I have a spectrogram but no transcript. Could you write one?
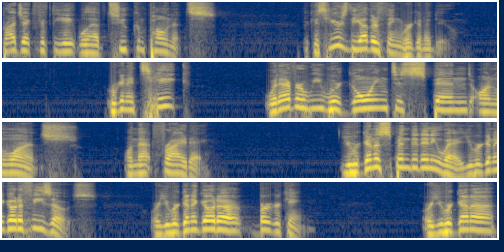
Project 58 will have two components. Because here's the other thing we're going to do we're going to take whatever we were going to spend on lunch on that Friday. You were going to spend it anyway. You were going to go to Fizzo's, or you were going to go to Burger King, or you were going to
